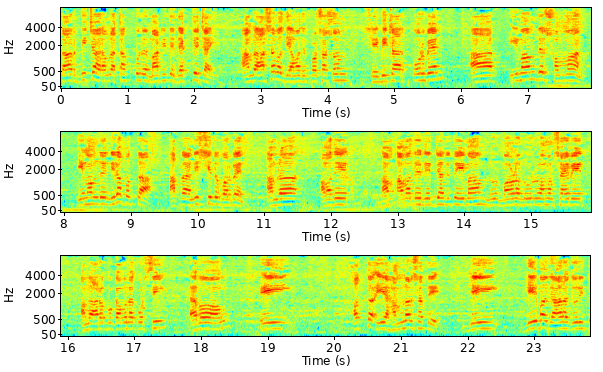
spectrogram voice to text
তার বিচার আমরা চাঁদপুরের মাটিতে দেখতে চাই। আমরা আশাবাদী আমাদের প্রশাসন সেই বিচার করবেন আর ইমামদের সম্মান, ইমামদের নিরাপত্তা আপনারা নিশ্চিত করবেন। আমরা আমাদের আম- আমাদের নির্যাতিত ইমাম নূর- মাওলানা নুরুর রহমান সাহেবের আমরা আরোগ্য কামনা করছি এবং এই হত্যা এই হামলার সাথে যেই যে বা যারা জড়িত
